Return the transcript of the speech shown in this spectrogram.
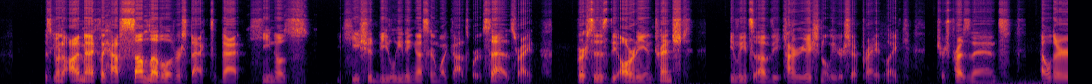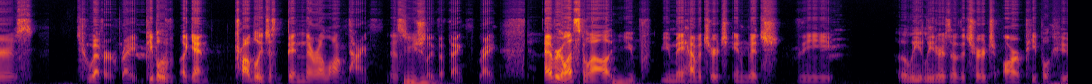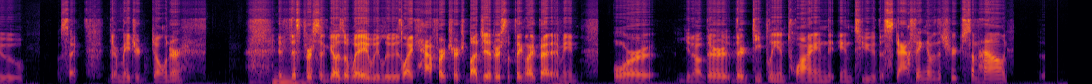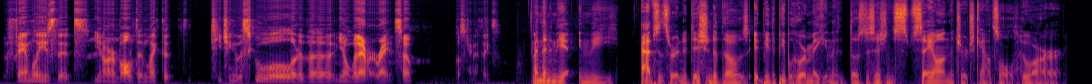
is going to automatically have some level of respect that he knows he should be leading us in what God's word says, right? Versus the already entrenched elites of the congregational leadership, right? Like church president, elders, whoever, right? People who've, again, probably just been there a long time is mm-hmm. usually the thing, right? every once in a while, mm. you you may have a church in which the elite leaders of the church are people who say their major donor. Mm. If this hmm. person goes away, we lose like half our church budget or something like that. I mean, or you know, they're they're deeply entwined into the staffing of the church somehow. Families that you know are involved in like the teaching of the school or the you know whatever, right? So those kind of things. And then in the in the absence or in addition to those, it'd be the people who are making the, those decisions, say on the church council, who are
